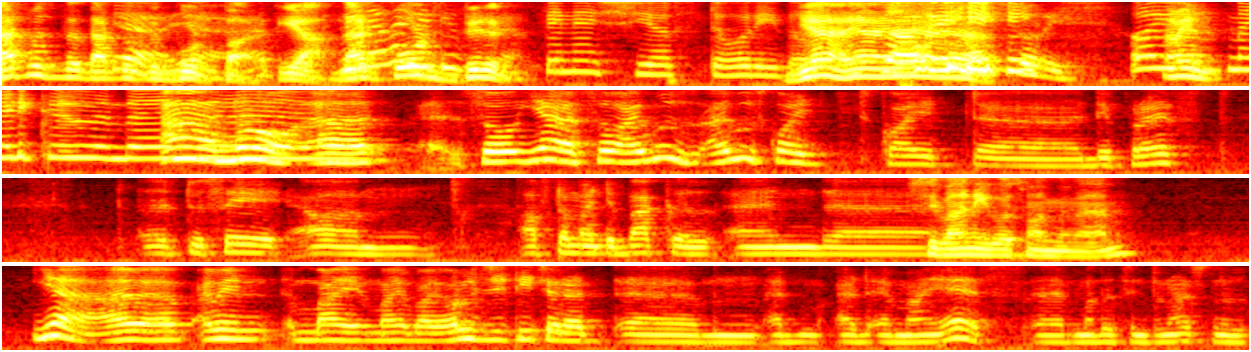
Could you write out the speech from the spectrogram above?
that was the that was the good yeah, part absolutely. yeah We that course let did it Finish your story though. Yeah, yeah, yeah, Sorry. yeah, yeah. Story. oh, you're mean- medical and then. ah no uh, so yeah so i was i was quite quite uh, depressed uh, to say um, after my debacle and uh, shivani goswami ma'am yeah I, I mean my my biology teacher at um, at, at MIS at Mothers International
